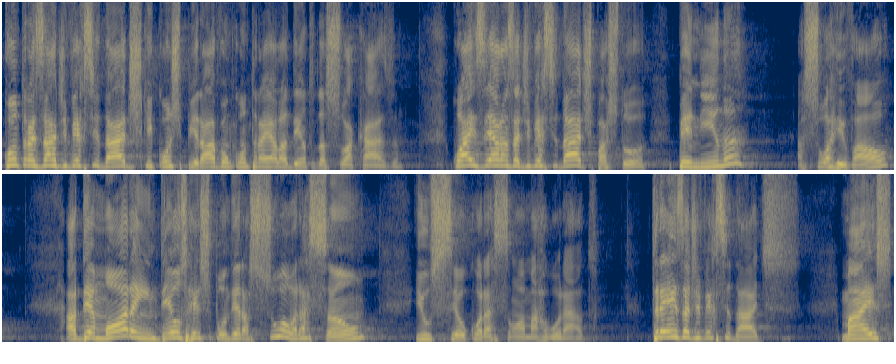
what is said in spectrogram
contra as adversidades que conspiravam contra ela dentro da sua casa. Quais eram as adversidades, pastor? Penina, a sua rival, a demora em Deus responder a sua oração e o seu coração amargurado. Três adversidades mas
